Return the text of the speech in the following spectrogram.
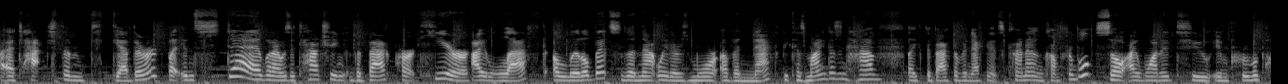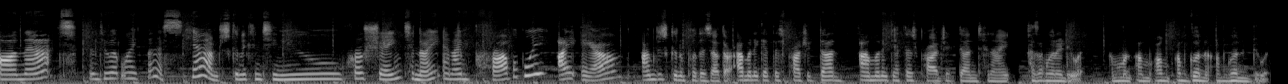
attach them together, but instead when I was attaching the back part here, I left a little bit so then that way there's more of a neck because mine doesn't have like the back of a neck and it's kind of uncomfortable. So I wanted to improve upon that and do it like this. Yeah, I'm just gonna continue crocheting tonight and I'm probably, I am, I'm just gonna put this out there. I'm gonna get this project done. I'm gonna get this project done tonight because I'm gonna do it. I'm, I'm, I'm, I'm gonna I'm gonna do it.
